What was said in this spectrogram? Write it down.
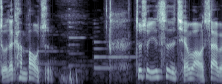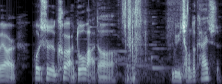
则在看报纸。这是一次前往塞维尔或是科尔多瓦的旅程的开始。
